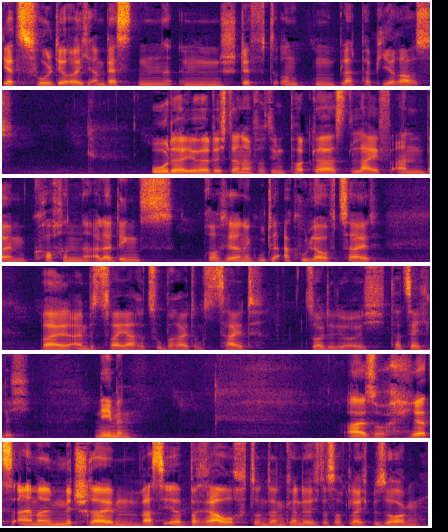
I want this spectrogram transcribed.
Jetzt holt ihr euch am besten einen Stift und ein Blatt Papier raus. Oder ihr hört euch dann einfach den Podcast live an beim Kochen. Allerdings braucht ihr eine gute Akkulaufzeit, weil ein bis zwei Jahre Zubereitungszeit solltet ihr euch tatsächlich nehmen. Also, jetzt einmal mitschreiben, was ihr braucht und dann könnt ihr euch das auch gleich besorgen.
